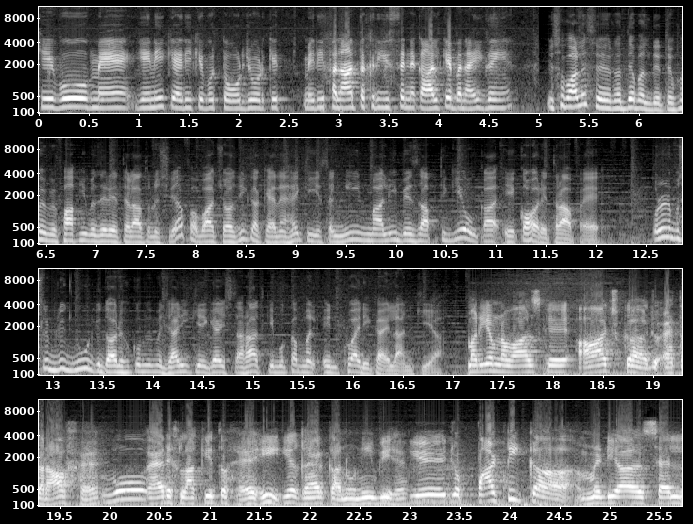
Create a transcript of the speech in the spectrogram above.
कि वो मैं ये नहीं कह रही कि वो तोड़ जोड़ के मेरी फलां तकरीर से निकाल के बनाई गई हैं। इस हवाले से रद्दमल देते हुए विफाकी वजी अतलातलशरिया फवाद चौधरी का कहना है कि ये संगीन माली बेजाबतगियों का एक और इतराफ़ है। उन्होंने मुस्लिम लीग नून के दौर हुकूमत में जारी किए गए इश्तहार की मुकम्मल इंक्वायरी का ऐलान किया। मरियम नवाज़ के आज का जो एतराफ़ है, वो गैर इखलाकी तो है ही। ये गैर कानूनी भी है। ये जो पार्टी का मीडिया सेल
